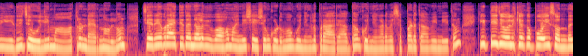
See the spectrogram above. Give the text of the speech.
വീട് ജോലി മാത്രം ഉണ്ടായിരുന്നുള്ളൂ. ചെറിയ പ്രായത്തിൽ തന്നെയുള്ള വിവാഹം അതിനുശേഷം കുടുംബം കുഞ്ഞുങ്ങൾ പ്രാരാബ്ദം കുഞ്ഞുങ്ങളുടെ വിശപ്പെടുക്കാൻ വേണ്ടിയിട്ടും കിട്ടിയ ജോലിക്കൊക്കെ പോയി സ്വന്തം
